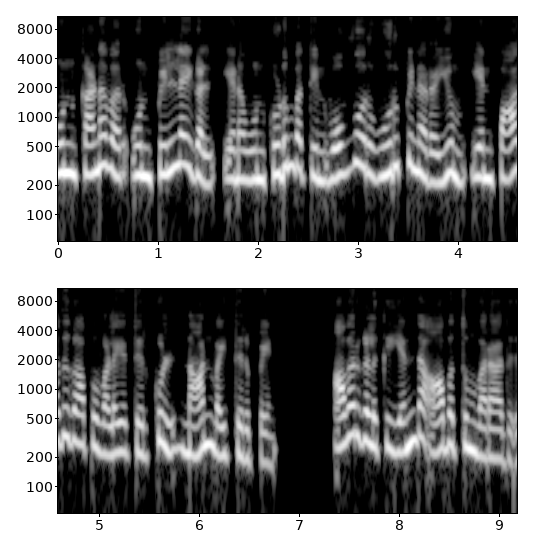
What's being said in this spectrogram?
உன் கணவர் உன் பிள்ளைகள் என உன் குடும்பத்தின் ஒவ்வொரு உறுப்பினரையும் என் பாதுகாப்பு வளையத்திற்குள் நான் வைத்திருப்பேன். அவர்களுக்கு எந்த ஆபத்தும் வராது.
